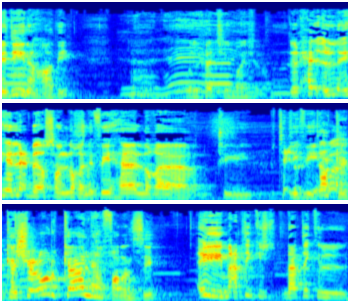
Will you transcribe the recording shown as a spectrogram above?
اعتقد انها حق مدينه هذه. والحكي ما شنو الح... هي اللعبة أصلا اللغة اللي فيها لغة شيء تعريفية. okay كشعور كأنها فرنسي. إي معطيك معطيك ال...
